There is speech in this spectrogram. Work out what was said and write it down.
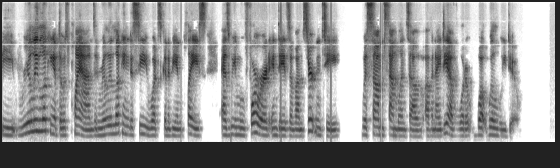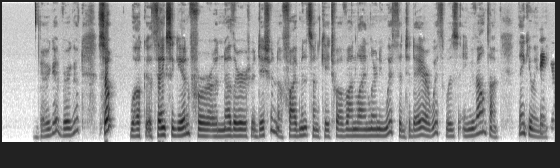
be really looking at those plans and really looking to see what's going to be in place as we move forward in days of uncertainty with some semblance of, of an idea of what are, what will we do. Very good very good. So well thanks again for another edition of five minutes on k-12 online learning with and today our with was amy valentine. Thank you amy. Thank you.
